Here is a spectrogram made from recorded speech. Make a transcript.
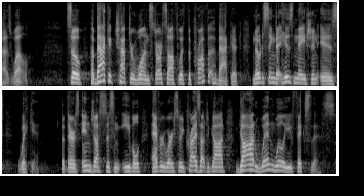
as well. So, Habakkuk chapter 1 starts off with the prophet Habakkuk noticing that his nation is wicked, that there's injustice and evil everywhere. So he cries out to God, God, when will you fix this?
